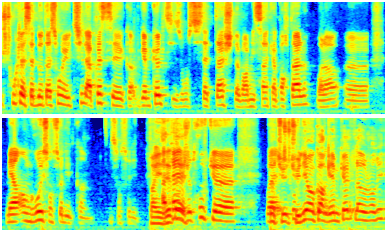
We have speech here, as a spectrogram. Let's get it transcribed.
je trouve que cette notation est utile. Après, c'est comme Gamecult, ils ont aussi cette tâche d'avoir mis 5 à Portal, voilà. Euh, mais en gros, ils sont solides quand même. Ils sont solides. Enfin, ils Après, étaient. je trouve que. Ouais, tu, lis encore que- Gamecult là aujourd'hui?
